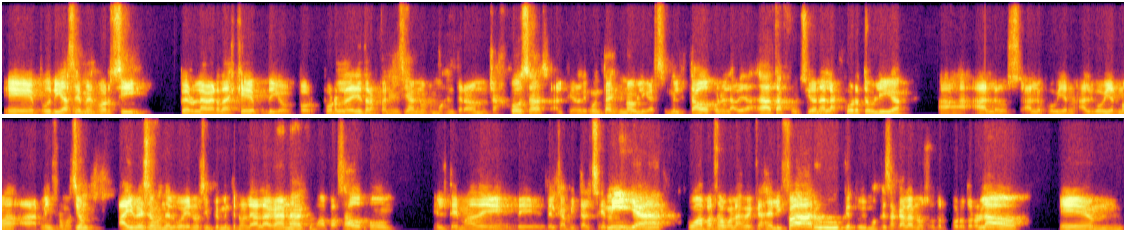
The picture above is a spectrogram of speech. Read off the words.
eh, podría ser mejor, sí, pero la verdad es que, digo, por, por, la ley de transparencia nos hemos enterado de muchas cosas, al final de cuentas es una obligación del Estado, con la vida data funciona, la Corte obliga a, a, los, a los gobiernos, al gobierno a, dar la información. Hay veces donde el gobierno simplemente no le da la gana, como ha pasado con el tema de, del capital semilla, como ha pasado con las becas del IFARU, que tuvimos que sacarla nosotros por otro lado. Eh,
